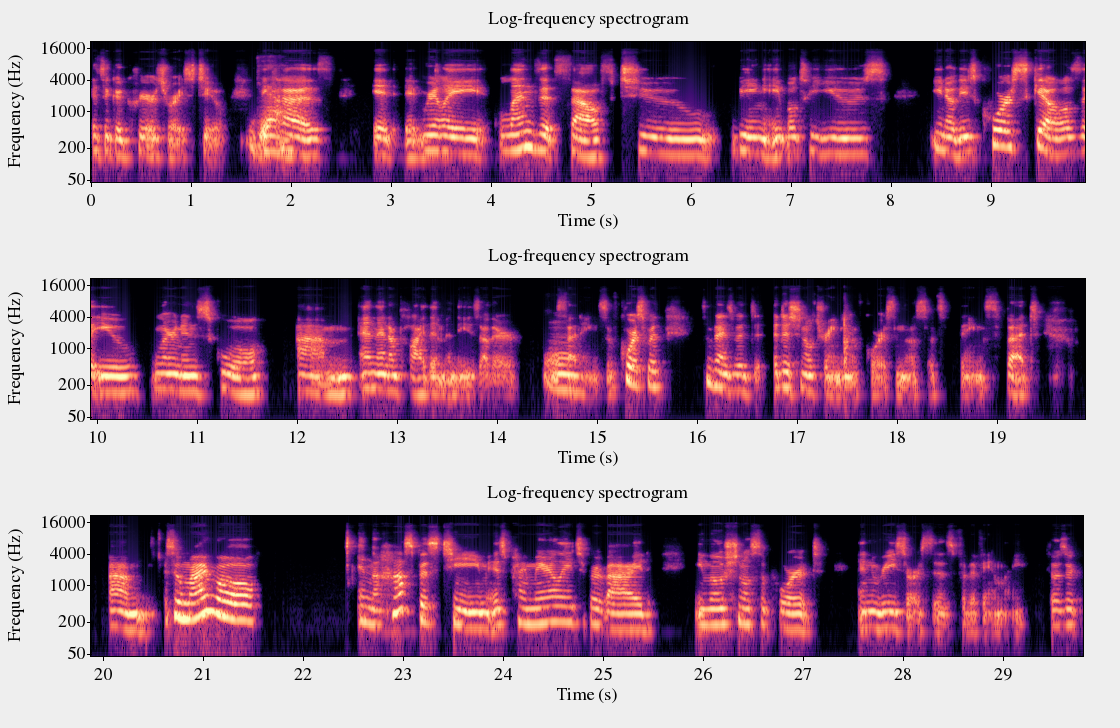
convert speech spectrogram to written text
it's a good career choice too, yeah. because it, it really lends itself to being able to use you know these core skills that you learn in school um, and then apply them in these other mm. settings of course with sometimes with additional training of course and those sorts of things but um, so my role in the hospice team is primarily to provide emotional support and resources for the family those are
